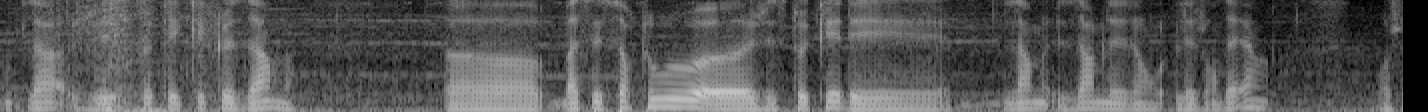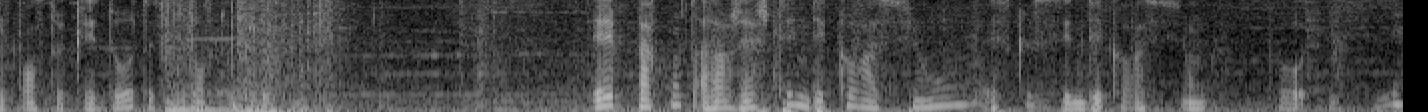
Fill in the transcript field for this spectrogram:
Donc là, j'ai stocké quelques armes. Euh, bah c'est surtout, euh, j'ai stocké des armes, les armes légendaires. Bon, je en stocker d'autres. Est-ce que j'en stocke d'autres? Et par contre, alors j'ai acheté une décoration. Est-ce que c'est une décoration pour ici?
